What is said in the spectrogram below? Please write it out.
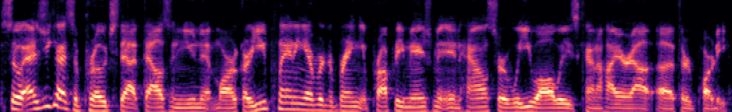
So, as you guys approach that thousand unit mark, are you planning ever to bring property management in house, or will you always kind of hire out a third party?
